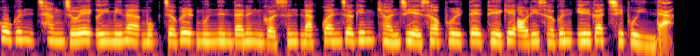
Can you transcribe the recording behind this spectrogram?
혹은 창조의 의미나 목적을 묻는다는 것은 낙관적인 견지에서 볼 때 대개 어리석은 일같이 보인다.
